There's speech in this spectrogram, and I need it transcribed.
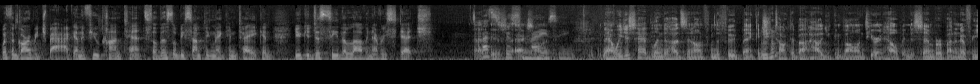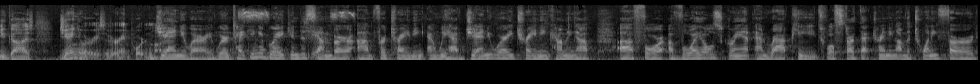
with a garbage bag and a few contents. So this will be something they can take, and you could just see the love in every stitch. That That's is just excellent. amazing. Now, we just had Linda Hudson on from the food bank, Mm-hmm. and she talked about how you can volunteer and help in December. But I know for you guys, January is a very important month. January. We're taking a break in December um, for training, and we have January training coming up uh, for Avoyelles, Grant, and Rapides. We'll start that training on the 23rd.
